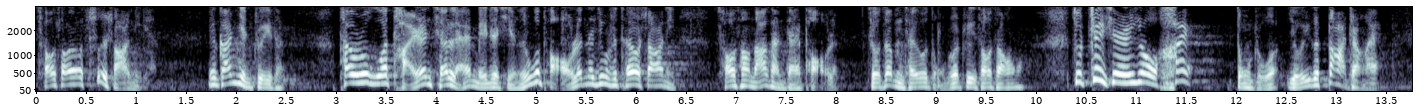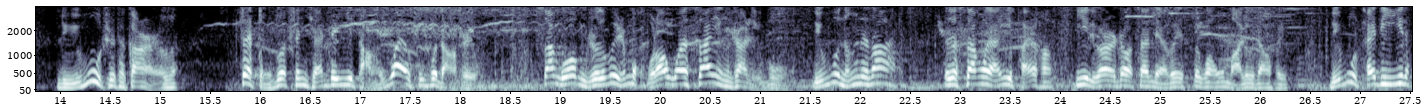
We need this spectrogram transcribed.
曹操要刺杀你呀，你赶紧追他。他如果坦然前来，没这心思；如果跑了，那就是他要杀你。曹操哪敢待跑了？就这么才有董卓追曹操吗？就这些人要害董卓，有一个大障碍，吕布是他干儿子，在董卓身前这一挡，万夫不挡之勇。三国我们知道为什么虎牢关三英战吕布，吕布能耐大呀。这《三国演义》排行一吕二赵三典韦四关五马六张飞，吕布排第一的。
